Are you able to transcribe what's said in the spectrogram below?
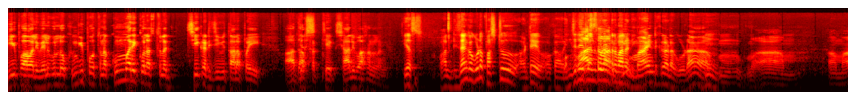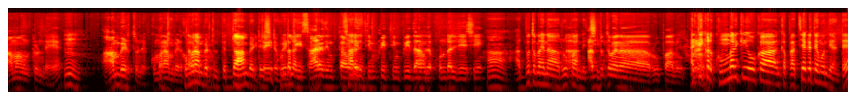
దీపావళి వెలుగుల్లో కుంగిపోతున్న కుమ్మరి కులస్తుల చీకటి జీవితాలపై ఆదా ప్రత్యేక శాలివాహనలను ఎస్ వాళ్ళు నిజంగా కూడా ఫస్ట్ అంటే ఒక ఇంజనీర్ కూడా మా ఇంటికాడ కూడా ఆ- ఆ మామ ఉంటుండే. ఉమ్. ఆమ్ పెడుతుండే కుమరాం పెడుతుండే కుమ్మరం పెడుతుంది పెద్ద ఆమె పెట్టేసి సారె దింపుతా తింపి తింపి దాని మీద కుండలు చేసి అద్భుతమైన రూపాన్ని అద్భుతమైన రూపాలు. అయితే ఇక్కడ కుమ్మరికి ఒక ఇంకా ప్రత్యేకత ఏముంది అంటే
